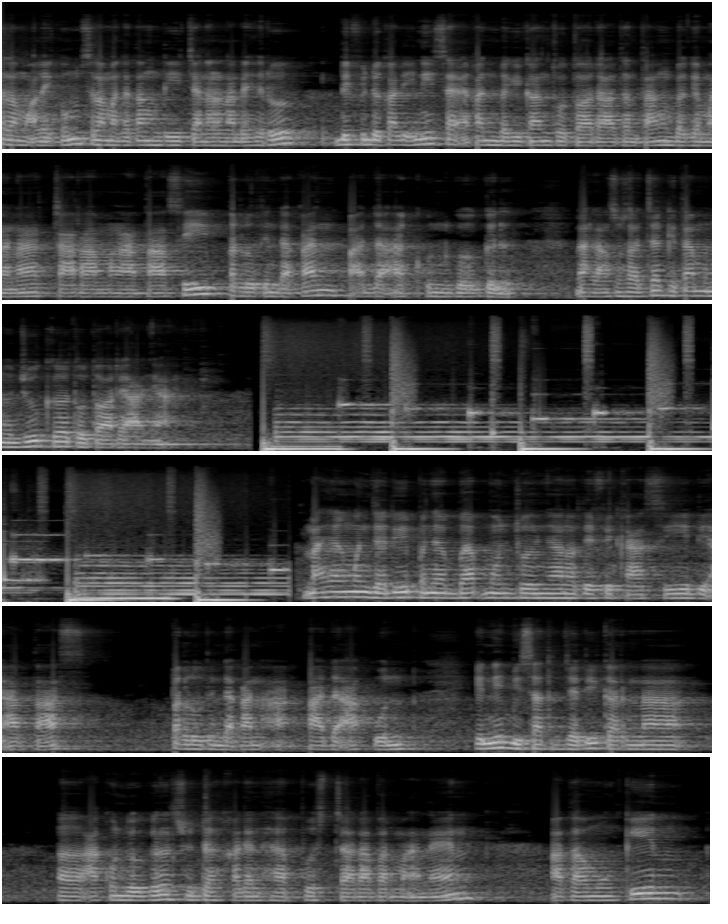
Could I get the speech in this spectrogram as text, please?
Assalamualaikum, selamat datang di channel Nada Hero. Di video kali ini saya akan bagikan tutorial tentang bagaimana cara mengatasi perlu tindakan pada akun Google. Nah, langsung saja kita menuju ke tutorialnya. Nah, yang menjadi penyebab munculnya notifikasi di atas perlu tindakan pada akun ini bisa terjadi karena uh, akun Google sudah kalian hapus secara permanen atau mungkin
